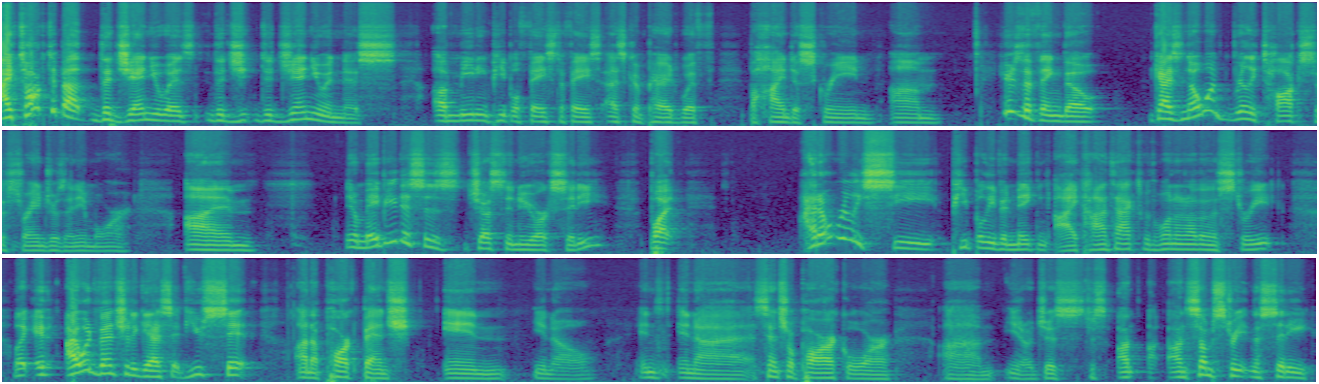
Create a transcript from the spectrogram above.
I talked about the genuine the, the genuineness of meeting people face to face as compared with behind a screen. Um, here's the thing, though, guys, no one really talks to strangers anymore. Um, you know, maybe this is just in New York City, but I don't really see people even making eye contact with one another on the street. Like, if, I would venture to guess if you sit on a park bench in, you know, in in a Central Park or, um, you know, just just on on some street in the city,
